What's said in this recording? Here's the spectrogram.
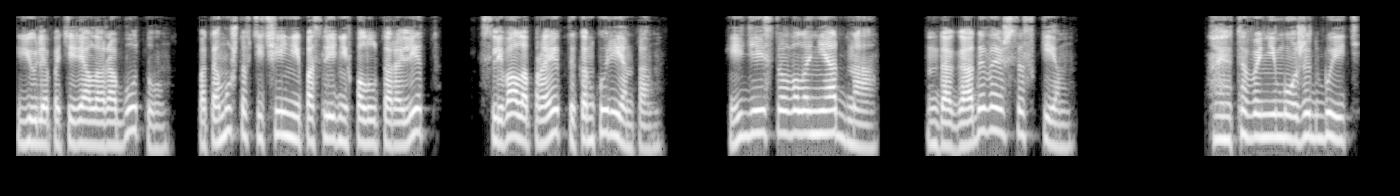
Юля потеряла работу, потому что в течение последних полутора лет сливала проекты конкурентам. И действовала не одна. Догадываешься, с кем? Этого не может быть,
